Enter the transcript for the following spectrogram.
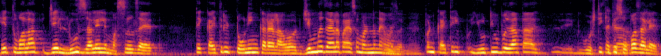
हे तुम्हाला जे लूज झालेले मसल्स आहेत ते काहीतरी टोनिंग करायला हवं. जिम जायला पाहिजे असं म्हणणं नाही माझं. पण काहीतरी युट्यूब आता गोष्टी किती. सोप्या झाल्या आहेत.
